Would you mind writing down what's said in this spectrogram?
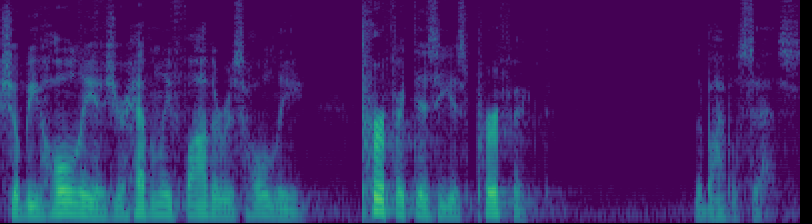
shall be holy as your heavenly Father is holy perfect as he is perfect, the Bible says.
